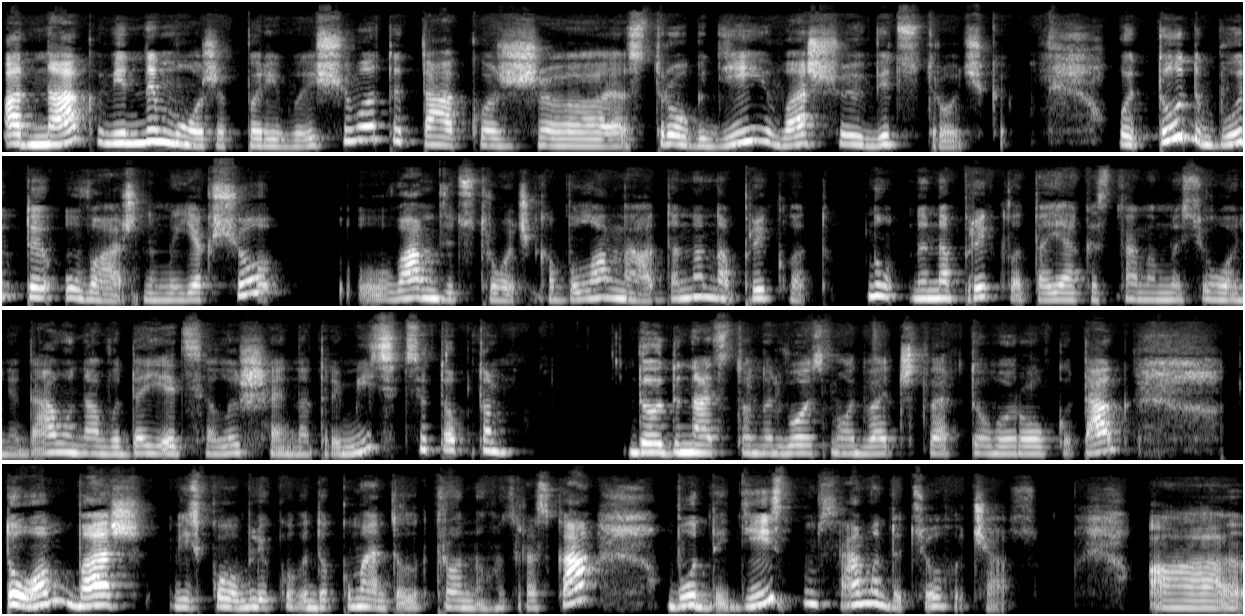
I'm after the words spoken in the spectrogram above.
Однак він не може перевищувати також е, строк дії вашої відстрочки. От тут будьте уважними, якщо вам відстрочка була надана, наприклад, ну не наприклад, а як і станом на сьогодні, да, вона видається лише на 3 місяці, тобто до 11.08.24 року, так, то ваш військово-обліковий документ електронного зразка буде дійсним саме до цього часу. А,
